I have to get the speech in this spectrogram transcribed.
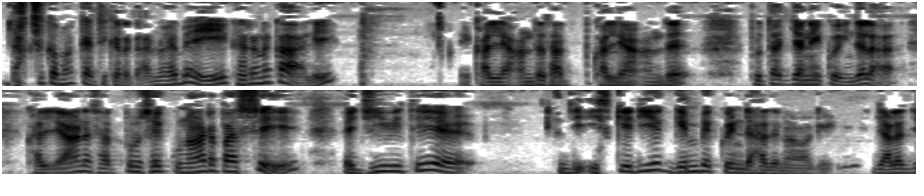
දක්ෂකමක් ඇති කර ගන්නවා. හැබැයි ඒ කරන කාලේ ඒ කල්යාණ අන්ධ සත් කල්යාණ අන්ධ පුතඥෙකෝ ඉඳලා කල්යාණ සත්පුරුෂෙක් වුණාට පස්සේ ජීවිතයේ ඉස්කෙඩියෙක් ගෙම්බෙක් වෙන්න හදනවා වගේ. ජලජ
